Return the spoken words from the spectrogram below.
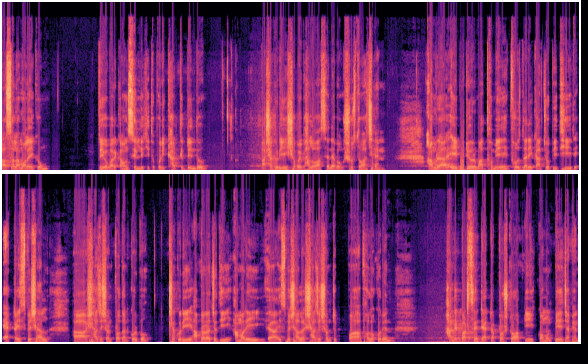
আসসালামু আলাইকুম। প্রিয় বার কাউন্সিল লিখিত পরীক্ষার্থীবৃন্দ, আশা করি সবাই ভালো আছেন এবং সুস্থ আছেন। আমরা এই ভিডিওর মাধ্যমে ফৌজদারি কার্যবিধির একটা স্পেশাল সাজেশন প্রদান করব। আশা করি আপনারা যদি আমার এই স্পেশাল সাজেশনটি ফলো করেন, হান্ড্রেড পারসেন্ট একটা প্রশ্ন আপনি কমন পেয়ে যাবেন।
